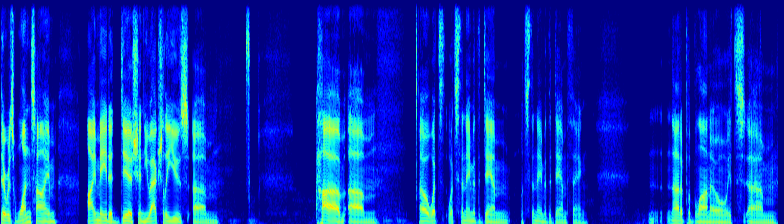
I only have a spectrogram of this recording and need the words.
There was one time I made a dish, and you actually use um, um, um, oh, what's what's the name of the damn what's the name of the damn thing? N- not a poblano. It's um.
